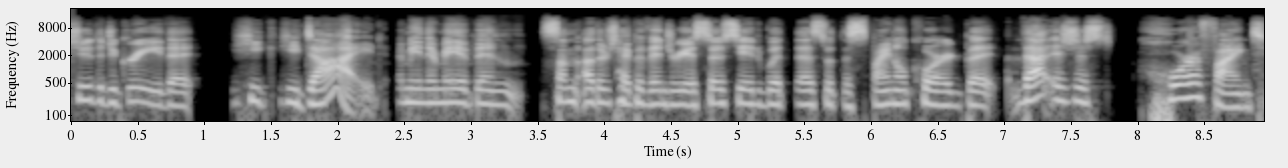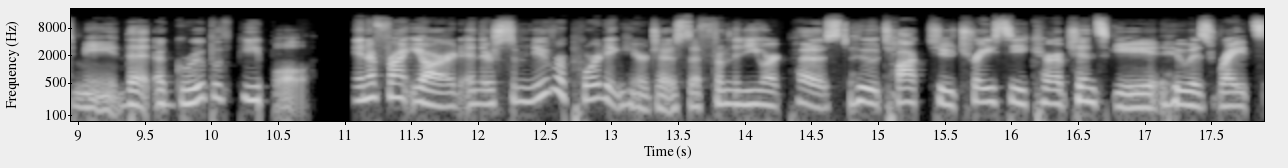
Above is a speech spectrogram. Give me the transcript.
to the degree that he he died. I mean, there may have been some other type of injury associated with this with the spinal cord, but that is just horrifying to me that a group of people in a front yard. And there's some new reporting here, Joseph, from the New York Post, who talked to Tracy Karapchinsky, who is Wright's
